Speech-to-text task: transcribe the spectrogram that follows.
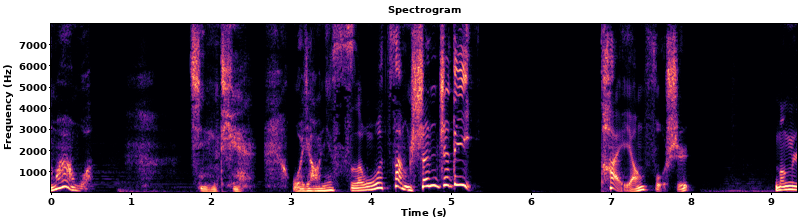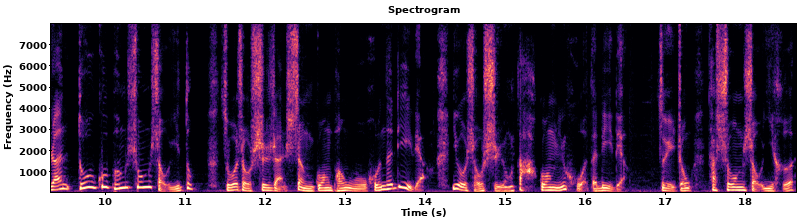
骂我！今天我要你死无葬身之地！太阳腐蚀。猛然，独孤鹏双手一动，左手施展圣光鹏武魂的力量，右手使用大光明火的力量。最终，他双手一合，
